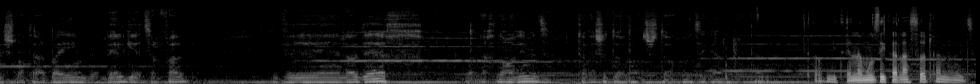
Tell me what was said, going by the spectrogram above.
בשנות ה-40 בבלגיה, צרפת, ולא יודע איך, אנחנו אוהבים את זה. מקווה שתאהבו את זה גם. טוב, ניתן למוזיקה לעשות לנו את זה.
